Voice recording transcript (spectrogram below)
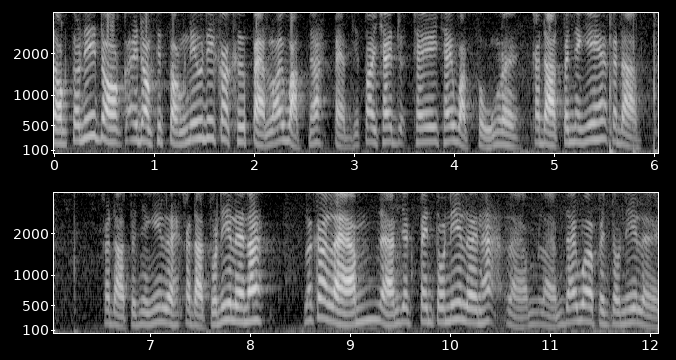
ดอกตัวนี้ดอกไอ้ดอก 12 นิ้วนี่ก็คือ 800 วัตต์นะ8จะต้องใช้ใช้ใช้วัตต์สูงเลย กระดาษเป็นอย่างนี้ฮะกระดาษกระดาษเป็นอย่างนี้เลย กระดาษตัวนี้เลยนะ แล้วก็แหลมแหลมจะเป็นตัวนี้เลยนะฮะแหลมแหลมได้ว่าเป็นตัวนี้เลย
